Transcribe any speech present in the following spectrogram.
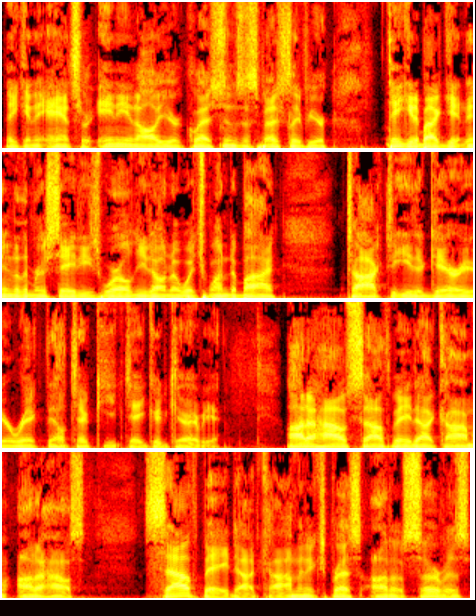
They can answer any and all your questions, especially if you're thinking about getting into the Mercedes world and you don't know which one to buy. Talk to either Gary or Rick. They'll take, take good care of you. Autohouse, southbay.com, Autohouse, southbay.com, and Express Auto Service,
